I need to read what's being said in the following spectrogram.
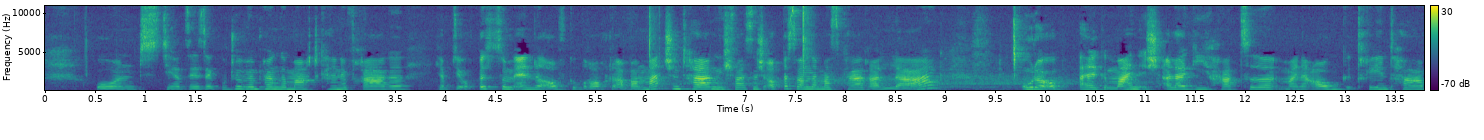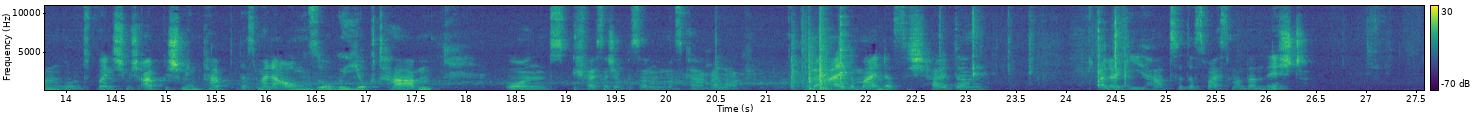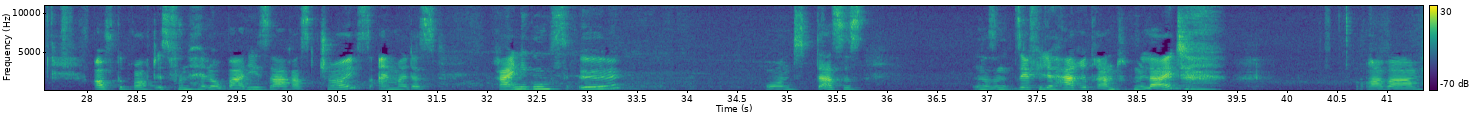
Und die hat sehr, sehr gute Wimpern gemacht, keine Frage. Ich habe die auch bis zum Ende aufgebraucht, aber an manchen Tagen, ich weiß nicht, ob es an der Mascara lag oder ob allgemein ich Allergie hatte, meine Augen getränt haben und wenn ich mich abgeschminkt habe, dass meine Augen so gejuckt haben und ich weiß nicht, ob es an der Mascara lag oder allgemein, dass ich halt dann Allergie hatte, das weiß man dann nicht. Aufgebraucht ist von Hello Body Sarah's Choice einmal das Reinigungsöl und das ist, da sind sehr viele Haare dran, tut mir leid. Aber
